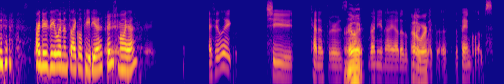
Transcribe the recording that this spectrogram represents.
our New Zealand encyclopedia. Thanks, Right. Moya. Right. I feel like she kind of throws Really? uh, Rennie and I out of the That'll park work. with the, the fan clubs.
